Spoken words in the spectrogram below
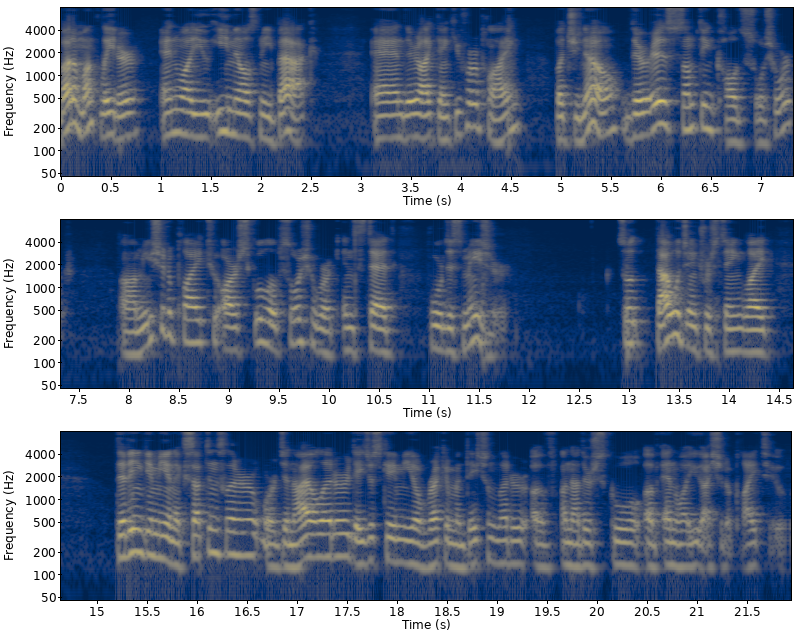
About a month later, NYU emails me back, and they're like, thank you for applying, but you know, there is something called social work, um, you should apply to our School of Social Work instead for this major. So that was interesting. Like, they didn't give me an acceptance letter or denial letter. They just gave me a recommendation letter of another school of NYU I should apply to.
